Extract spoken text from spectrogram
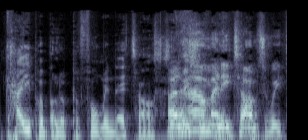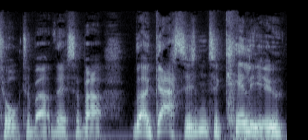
incapable of performing their tasks. And how many times have we talked about this? About a gas isn't to kill you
